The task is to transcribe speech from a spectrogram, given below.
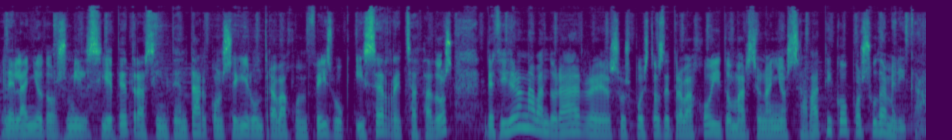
En el año 2007, tras intentar conseguir un trabajo en Facebook y ser rechazados, decidieron abandonar eh, sus puestos de trabajo y tomarse un año sabático por Sudamérica.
